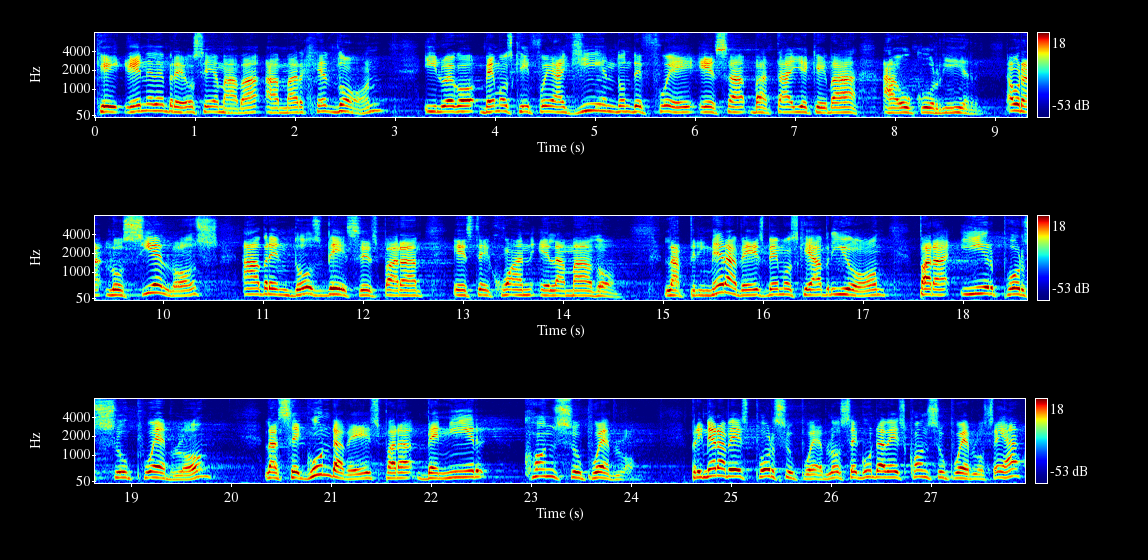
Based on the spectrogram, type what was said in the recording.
que en el hebreo se llamaba Amargedón, y luego vemos que fue allí en donde fue esa batalla que va a ocurrir. Ahora, los cielos abren dos veces para este Juan el amado. La primera vez vemos que abrió para ir por su pueblo. La segunda vez para venir con su pueblo. Primera vez por su pueblo, segunda vez con su pueblo. O sea,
